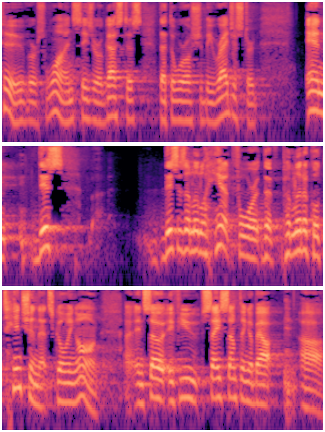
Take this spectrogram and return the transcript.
2, verse 1 Caesar Augustus, that the world should be registered. And this this is a little hint for the political tension that's going on. Uh, and so if you say something about uh,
